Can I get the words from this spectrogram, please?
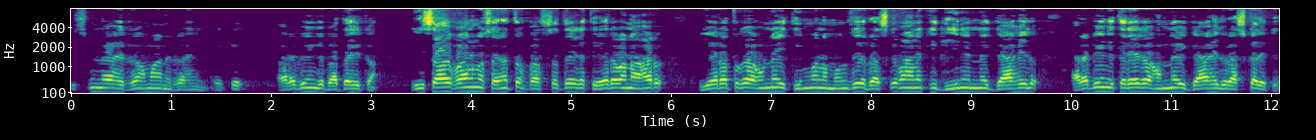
බිස්මිල්ලාහිර් ඒකේ අරබියෙන්ගේ බතහික ඊසාෆානම සනතම් ෆස්සතේක තේරවන අහරු ඉයරතුගා හුන්නේ තිම්මන මුන්සේ රස්කමානකි දීනෙන්නේ ජාහිලු අරබියෙන්ගේ තේරේක හුන්නේ ජාහිලු රස්කදකි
